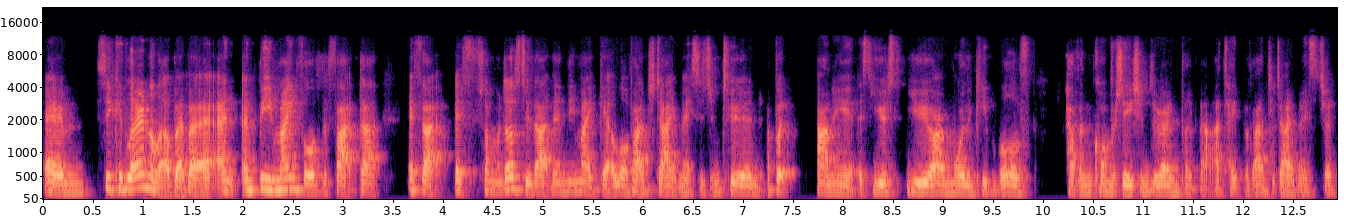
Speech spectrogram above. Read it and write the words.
um, so you could learn a little bit about it and and being mindful of the fact that if that if someone does do that, then they might get a lot of anti-diet messaging too. And but Annie, as you you are more than capable of having conversations around like that, that type of anti-diet messaging.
